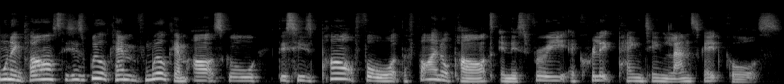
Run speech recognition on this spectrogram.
Morning class, this is Will Kemp from Will Kemp Art School. This is part four, the final part in this free acrylic painting landscape course.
